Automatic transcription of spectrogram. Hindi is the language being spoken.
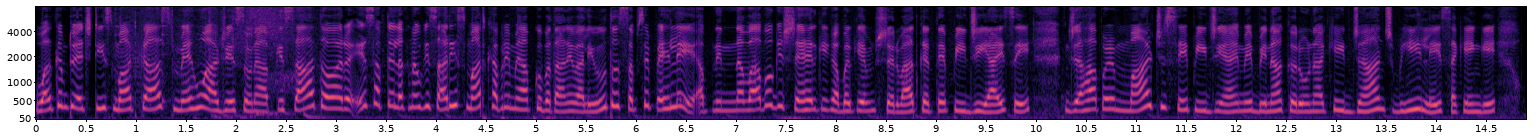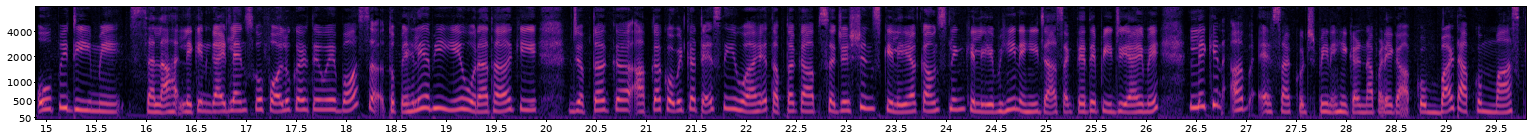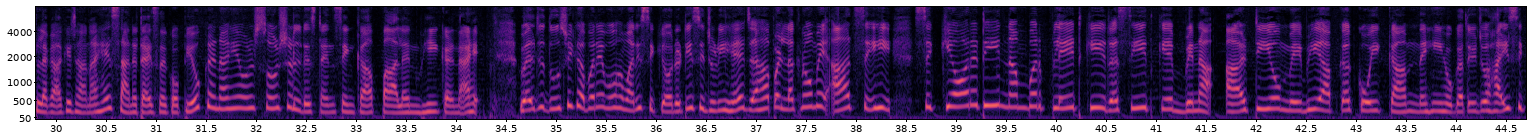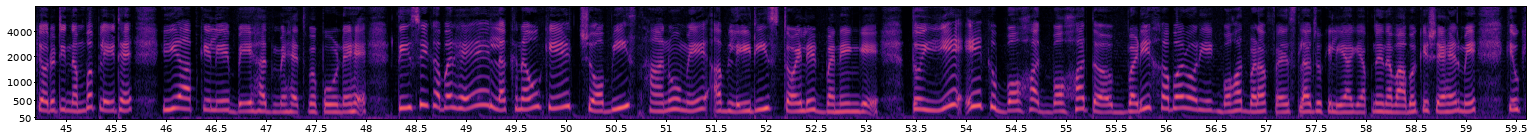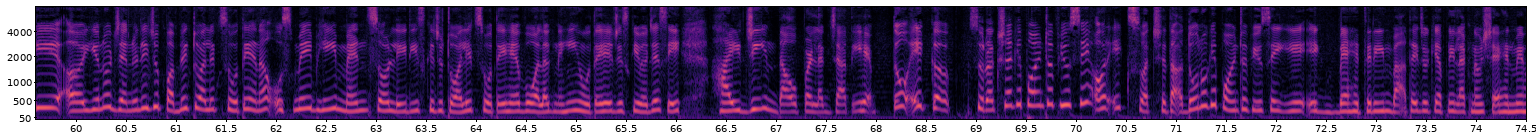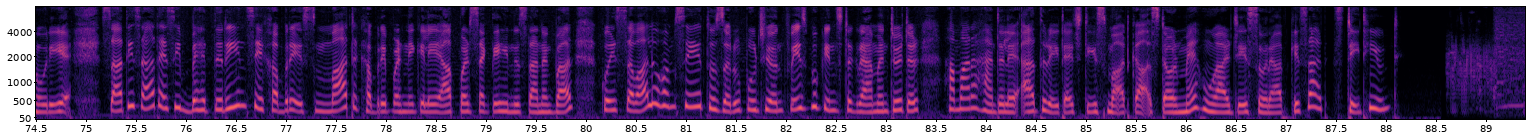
welcome to H T smart cast मैं हूँ आरजे सोना आपके साथ और इस हफ़्ते लखनऊ की सारी स्मार्ट खबरें मैं आपको बताने वाली हूँ। तो सबसे पहले अपने नवाबों के शहर की खबर की हम शुरुआत करते हैं पीजीआई से, जहाँ पर मार्च से पीजीआई में बिना कोरोना की जाँच भी ले सकेंगे ओपीडी में सलाह। लेकिन गाइडलाइंस को फॉलो करते हुए बॉस तो पहले अभी ये हो रहा था कि जब तक आपका कोविड का टेस्ट नहीं हुआ है, तब तक आप सजेशंस के लिए या काउंसलिंग के लिए भी नहीं जा सकते थे पीजीआई में। लेकिन अब ऐसा कुछ भी नहीं करना पड़ेगा आपको। बट आपको मास्क लगा के जाना है सैनिटाइजर का उपयोग करना है और सोशल डिस्टेंसिंग का पालन भी करना है। वेल well, जो दूसरी खबर है वो हमारी सिक्योरिटी से जुड़ी है जहाँ पर लखनऊ में आज से ही सिक्योरिटी नंबर प्लेट की रसीद के बिना आरटीओ में भी आपका कोई काम नहीं होगा। तो ये जो हाई सिक्योरिटी नंबर प्लेट है ये आपके लिए बेहद महत्वपूर्ण है। तीसरी खबर है लखनऊ के 24 थानों में अब लेडीज़ टॉयलेट बनेंगे। तो ये एक बहुत बहुत बड़ी खबर और ये एक बहुत बड़ा फैसला जो कि लिया गया अपने नवाबों के शहर में क्योंकि यू नो जनरली जो पब्लिक टॉयलेट्स होते हैं ना, उसमें भी मेंस और लेडीज़ के जो टॉयलेट्स होते हैं, वो अलग नहीं होते हैं, जिसकी वजह से हाइजीन दाव पर लग जाती है। तो एक सुरक्षा के पॉइंट ऑफ़ व्यू से और एक स्वच्छता, दोनों के पॉइंट ऑफ़ व्यू से ये एक बेहतरीन बात है जो कि अपने लखनऊ शहर में हो रही है। साथ ही साथ ऐसी बेहतरीन से खबरें स्मार्ट खबरें पढ़ने के लिए आप पढ़ सकते हैं हिंदुस्तान अखबार। कोई सवाल हो हमसे तो ज़रूर पूछिए on Facebook Instagram and Twitter हमारा हैंडल है एट और मैं हूँ आरजे सोना आपके साथ। Stay tuned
